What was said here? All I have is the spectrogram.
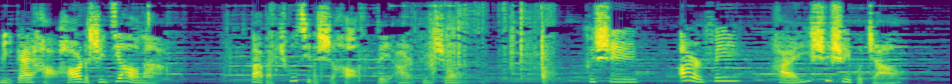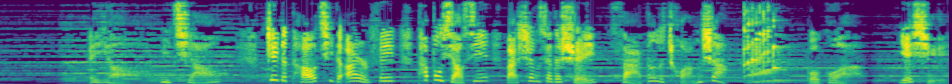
你该好好的睡觉啦。爸爸出去的时候对阿尔菲说：“可是，阿尔菲还是睡不着。哎呦，你瞧，这个淘气的阿尔菲，他不小心把剩下的水洒到了床上。不过，也许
